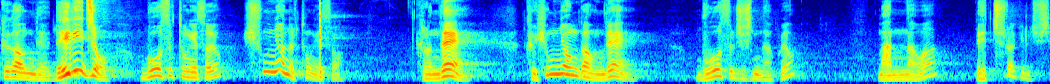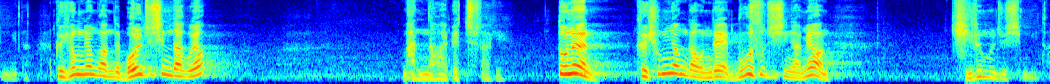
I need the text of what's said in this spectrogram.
그 가운데 내리죠. 무엇을 통해서요? 흉년을 통해서. 그런데 그 흉년 가운데 무엇을 주신다고요? 만나와 메추라기를 주십니다. 그 흉년 가운데 뭘 주신다고요? 만나와 메추라기. 또는 그 흉년 가운데 무엇을 주시냐면 기름을 주십니다.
